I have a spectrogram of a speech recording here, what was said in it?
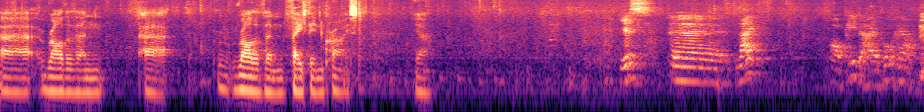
uh, rather than uh, rather than faith in Christ. Yeah. Yes, uh, Leif og Peter har jeg på her.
